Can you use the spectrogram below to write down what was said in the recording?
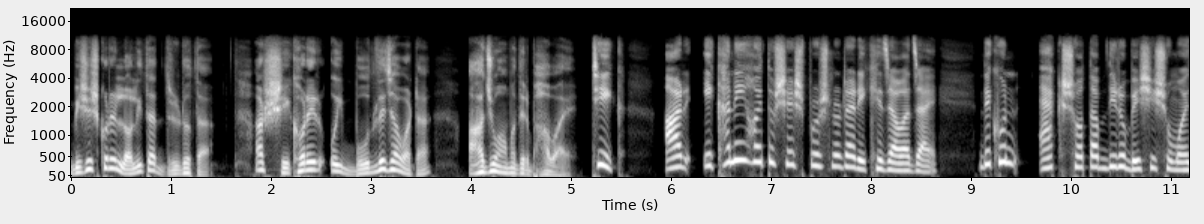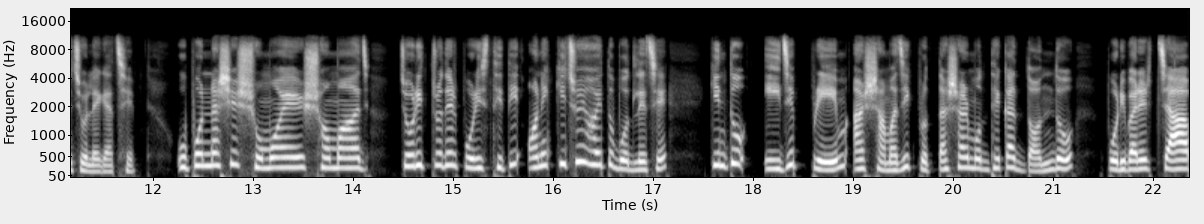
বিশেষ করে ললিতার দৃঢ়তা, আর শেখরের ওই বদলে যাওয়াটা আজও আমাদের ভাবায়। ঠিক, আর এখানেই হয়তো শেষ প্রশ্নটা রেখে যাওয়া যায়। দেখুন, এক শতাব্দীরও বেশি সময় চলে গেছে। উপন্যাসের সময়ের সমাজ চরিত্রদের পরিস্থিতি অনেক কিছুই হয়তো বদলেছে, কিন্তু এই যে প্রেম আর সামাজিক প্রত্যাশার মধ্যেকার দ্বন্দ্ব, পরিবারের চাপ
